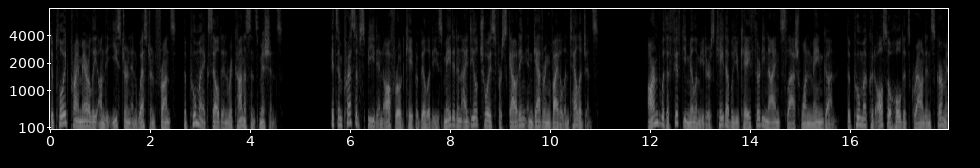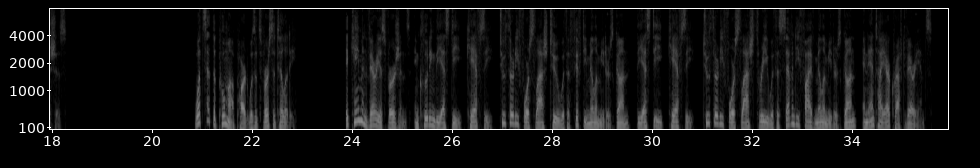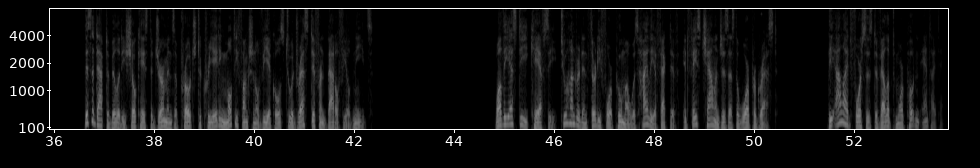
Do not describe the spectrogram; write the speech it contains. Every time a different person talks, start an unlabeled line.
Deployed primarily on the eastern and western fronts, the Puma excelled in reconnaissance missions. Its impressive speed and off-road capabilities made it an ideal choice for scouting and gathering vital intelligence. Armed with a 50mm KWK-39-1 main gun, the Puma could also hold its ground in skirmishes. What set the Puma apart was its versatility. It came in various versions, including the SD KFZ 234-2 with a 50mm gun, the SD KFZ 234-3 with a 75mm gun, and anti-aircraft variants. This adaptability showcased the Germans' approach to creating multifunctional vehicles to address different battlefield needs. While the SD KFZ 234 Puma was highly effective, it faced challenges as the war progressed. The Allied forces developed more potent anti-tank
